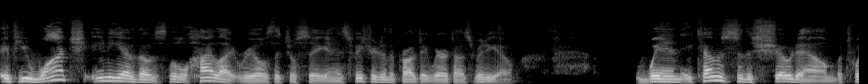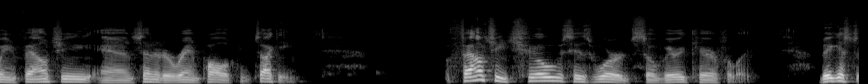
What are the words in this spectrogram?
if you watch any of those little highlight reels that you'll see, and it's featured in the Project Veritas video, when it comes to the showdown between Fauci and Senator Rand Paul of Kentucky, Fauci chose his words so very carefully. Biggest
